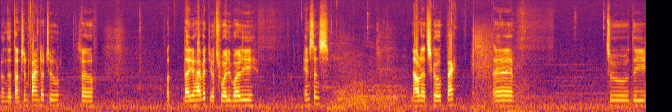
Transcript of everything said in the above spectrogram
in the Dungeon Finder tool. So, but there you have it, your twirly whirly instance. Now let's go back uh, to the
